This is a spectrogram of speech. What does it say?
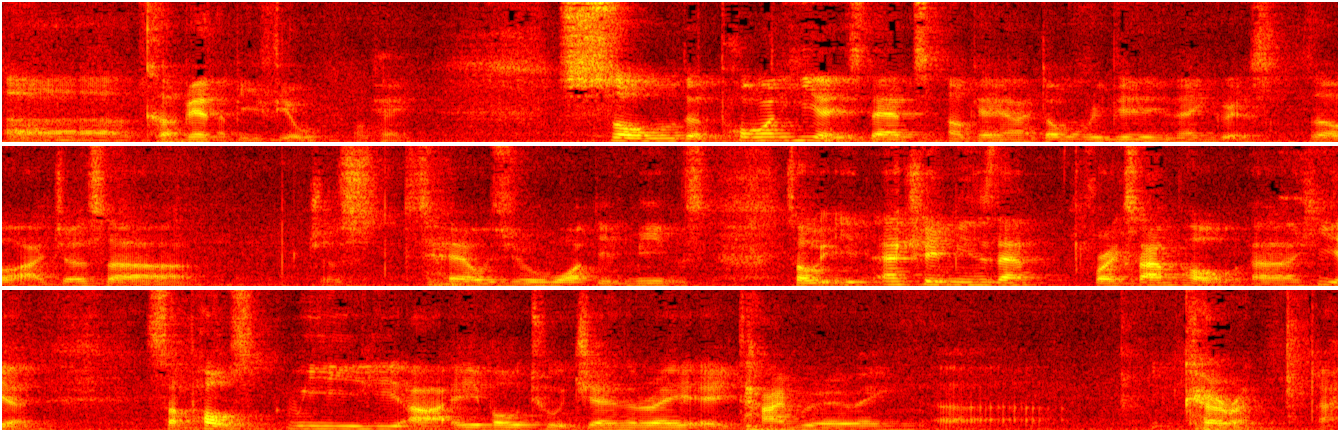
呃可变的 B field。OK。So the point here is that okay, I don't repeat it in English, so I just uh, just tells you what it means. So it actually means that, for example, uh, here suppose we are able to generate a time varying uh, current, uh,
